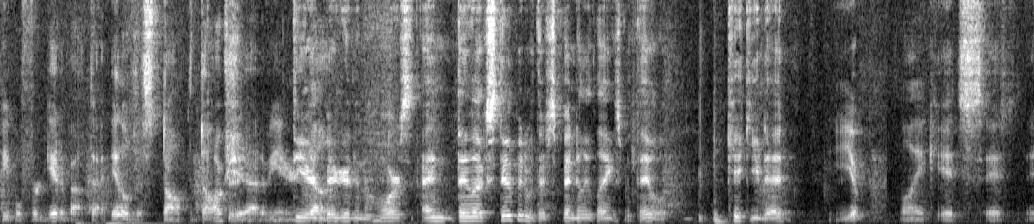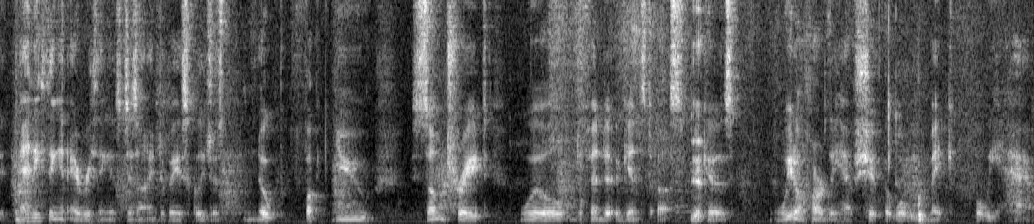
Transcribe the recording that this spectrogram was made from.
People forget about that. It'll just stomp the dog shit out of you and you're Deer done. bigger than a horse, and they look stupid with their spindly legs, but they will kick you dead. Yep. Like it's it, it anything and everything is designed to basically just nope, fuck you. Some trait will defend it against us Yeah. because we don't hardly have shit but what we make, what we have.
